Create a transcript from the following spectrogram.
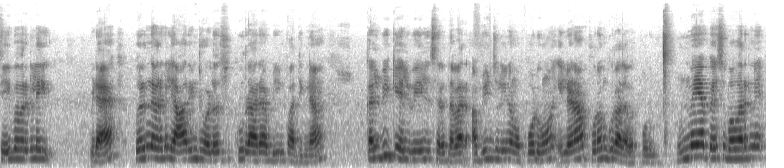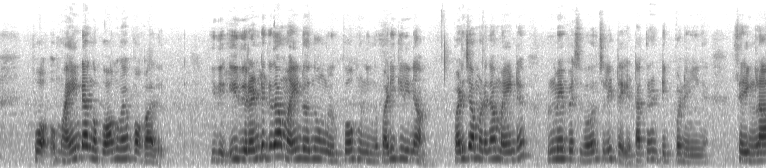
செய்பவர்களை விட உயர்ந்தவர்கள் யார் என்று வள்ளுவர் கூறுறாரு அப்படின்னு பார்த்தீங்கன்னா கல்வி கேள்வியில் சிறந்தவர் அப்படின்னு சொல்லி நம்ம போடுவோம். இல்லைனா புறங்கூறாதவர் போடுவோம் உண்மையாக பேசுபவர்னு போ மைண்ட் அங்கே போகவே போகாது. இது இது ரெண்டுக்கு தான் மைண்ட் வந்து உங்களுக்கு போகும். நீங்கள் படிக்கலினா படித்தா மட்டும்தான் மைண்டு உண்மையை பேசுபவர்னு சொல்லி ட- டக்குன்னு டிக் பண்ணுவீங்க. சரிங்களா?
